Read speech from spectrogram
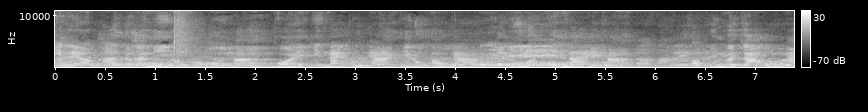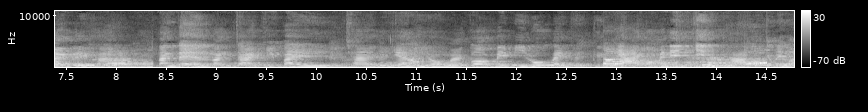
กินแล้วค่ะแต่วันนี้ก็ขอค่ะ ขอให้กินได้ทุกอย่างที่ลูกต้องการแต่ลูกก็กินได้ค่ะ ขอบคุณพระเจ้ามากๆเลยค่ะ ตั้งแต่หลังจากที่ไปใช่ไปแกนระยองมาก็ไม่มีโรคอะไรเกิดขึ้นยาก็ไม่ได้กินค่ะจะไม่ไหว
